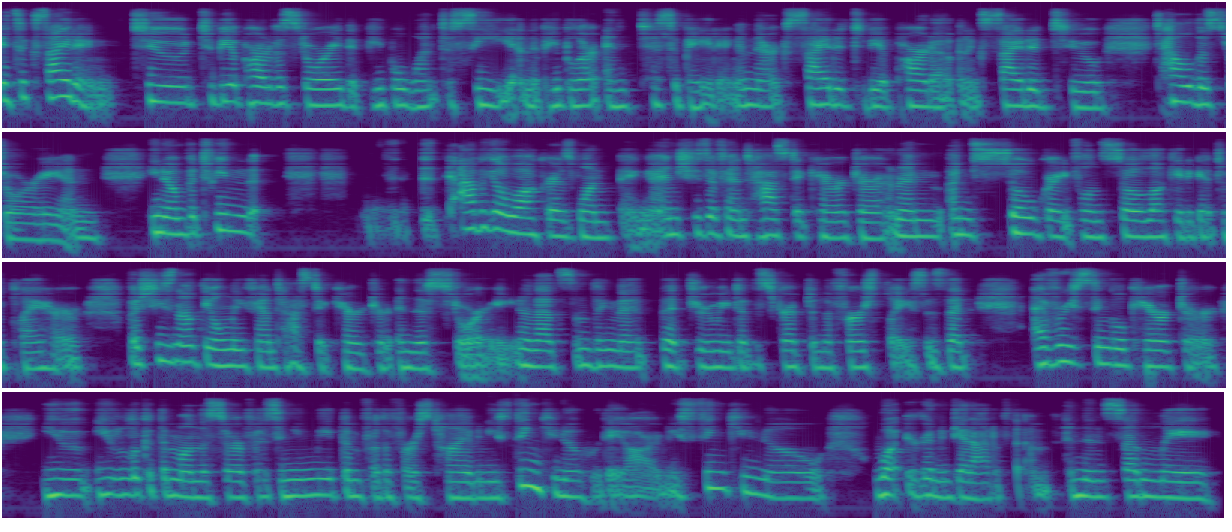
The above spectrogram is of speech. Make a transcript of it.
it's exciting to to be a part of a story that people want to see and that people are anticipating and they're excited to be a part of and excited to tell the story. And you know between the, Abigail Walker is one thing, and she's a fantastic character, and I'm I'm so grateful and so lucky to get to play her. But she's not the only fantastic character in this story. You know, that's something that that drew me to the script in the first place. Is that every single character you you look at them on the surface and you meet them for the first time, and you think you know who they are, and you think you know what you're going to get out of them, and then suddenly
